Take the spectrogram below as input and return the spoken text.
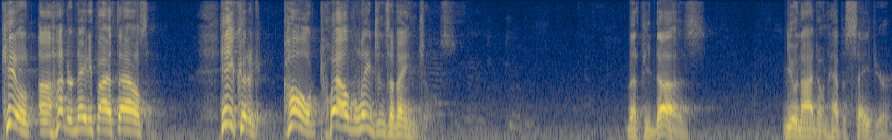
killed 185,000. He could have called 12 legions of angels. But if he does, you and I don't have a Savior,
